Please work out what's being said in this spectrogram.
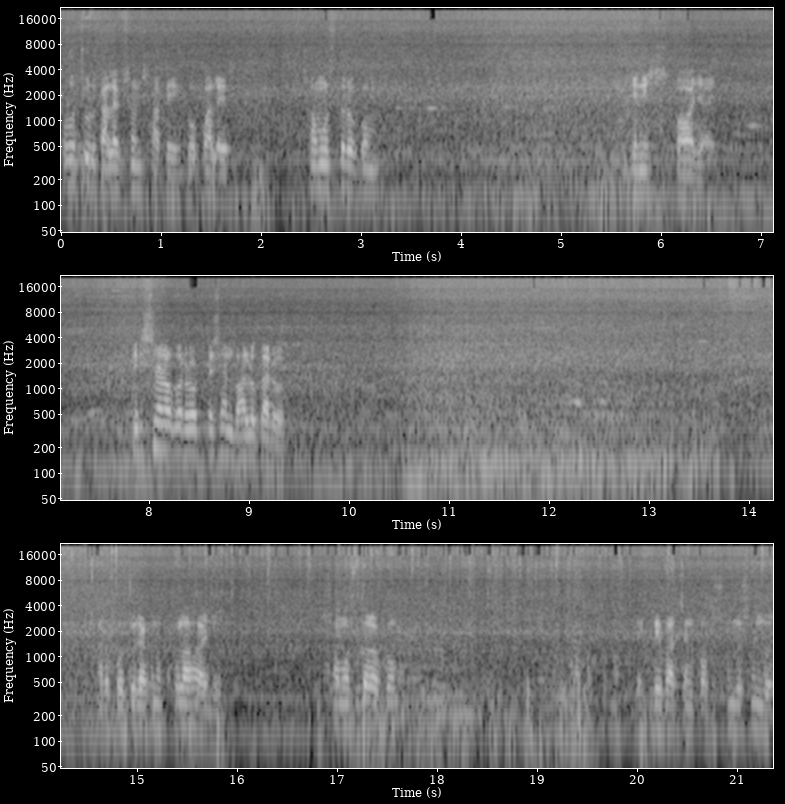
প্রচুর কালেকশন সাথে গোপালের সমস্ত রকম জিনিস পাওয়া যায়। Krishnanagar road station Bhaluka road আরও প্রচুর এখনও খোলা হয়নি। সমস্ত রকম। দেখতেই পাচ্ছেন কত সুন্দর সুন্দর।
